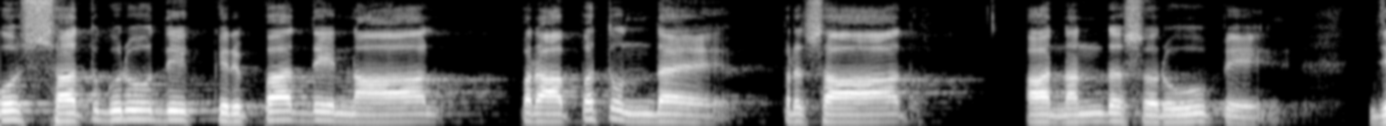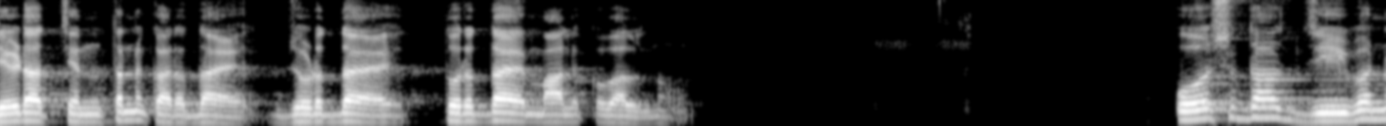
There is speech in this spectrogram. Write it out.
ਉਹ ਸਤਿਗੁਰੂ ਦੀ ਕਿਰਪਾ ਦੇ ਨਾਲ ਪ੍ਰਾਪਤ ਹੁੰਦਾ ਹੈ, ਪ੍ਰਸਾਦ ਆਨੰਦ ਸਰੂਪ ਹੈ ਜਿਹੜਾ ਚਿੰਤਨ ਕਰਦਾ ਹੈ, ਜੁੜਦਾ ਹੈ ਤੁਰਦਾ ਹੈ ਮਾਲਕ ਵੱਲ ਨੂੰ। ਉਸ ਦਾ ਜੀਵਨ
